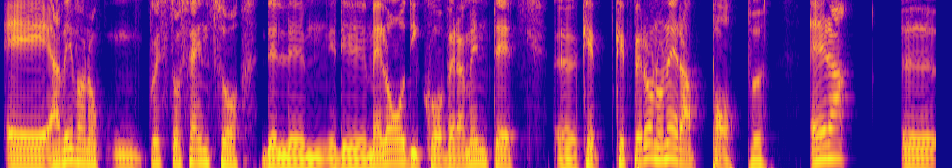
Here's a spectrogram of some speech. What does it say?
e avevano mm, questo senso del, del melodico veramente eh, che, che, però non era pop, era eh,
